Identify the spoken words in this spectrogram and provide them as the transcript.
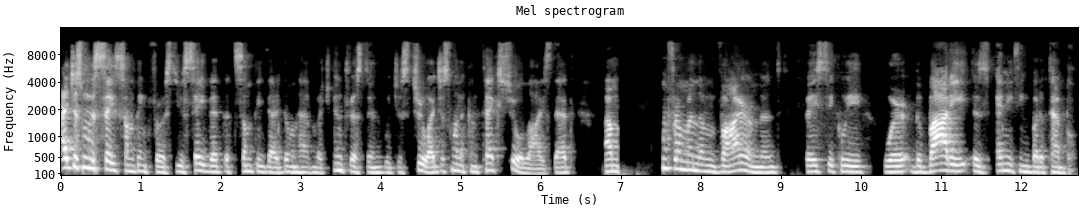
I just want to say something first. You say that it's something that I don't have much interest in, which is true. I just want to contextualize that. I'm from an environment basically where the body is anything but a temple.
